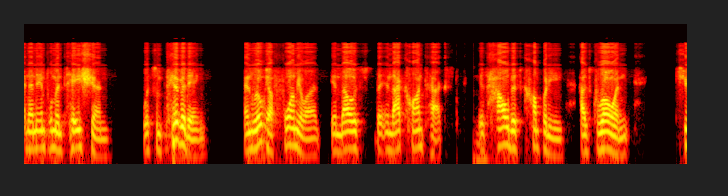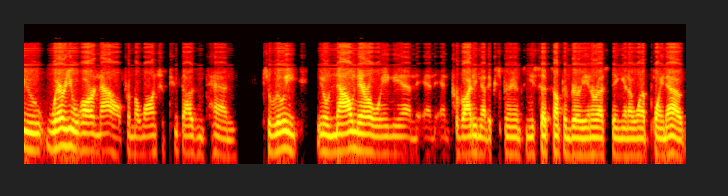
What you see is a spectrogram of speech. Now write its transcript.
and then implementation, with some pivoting, and really a formula in those in that context is how this company has grown to where you are now from the launch of 2010 to really, you know, now narrowing in and, and providing that experience. And you said something very interesting, and I want to point out,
